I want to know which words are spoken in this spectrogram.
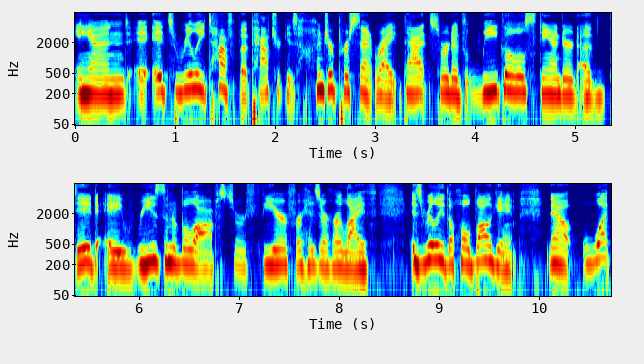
And it's really tough. But Patrick is 100% right. That sort of legal standard of did a reasonable officer fear for his or her life is really the whole ballgame. Now, what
